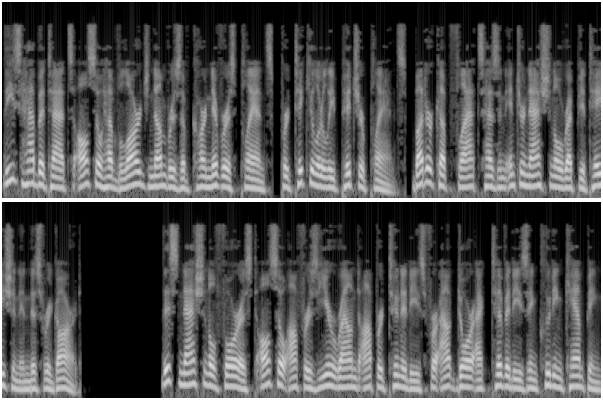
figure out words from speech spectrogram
These habitats also have large numbers of carnivorous plants, particularly pitcher plants. Buttercup Flats has an international reputation in this regard. This national forest also offers year-round opportunities for outdoor activities including camping,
